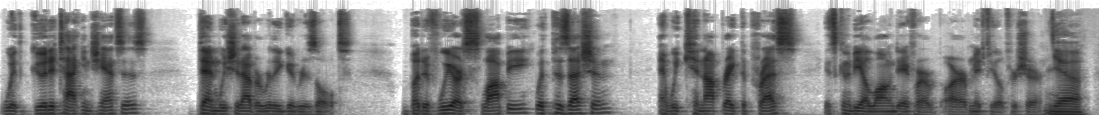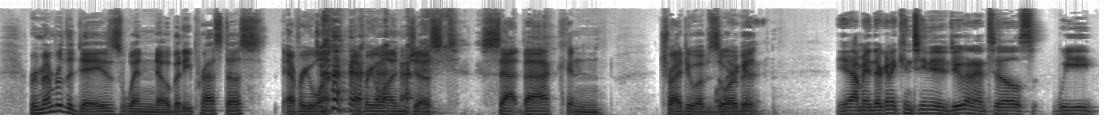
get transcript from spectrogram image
with good attacking chances, then we should have a really good result. But if we are sloppy with possession and we cannot break the press, it's going to be a long day for our, our midfield for sure. Yeah. Remember the days when nobody pressed us? Everyone everyone just sat back and tried to absorb well, it. Gonna, yeah, I mean they're going to continue to do it until we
